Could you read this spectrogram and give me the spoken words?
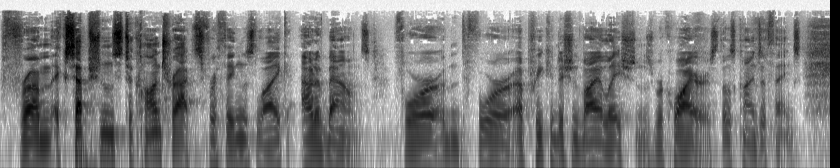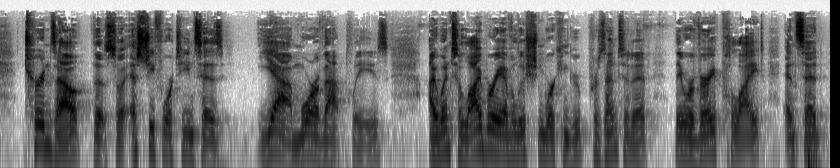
from exceptions to contracts for things like out of bounds, for, for uh, precondition violations, requires, those kinds of things. Turns out that, so SG14 says yeah, more of that, please. I went to Library Evolution Working Group, presented it. They were very polite and said,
